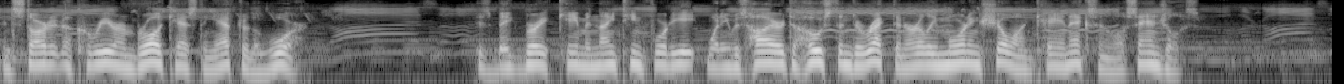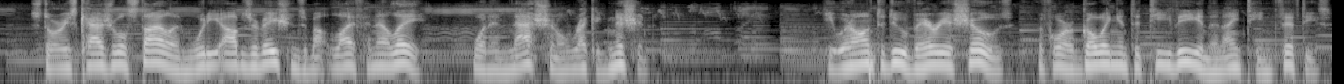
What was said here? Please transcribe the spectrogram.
and started a career in broadcasting after the war. His big break came in 1948 when he was hired to host and direct an early morning show on KNX in Los Angeles. Story's casual style and witty observations about life in LA won him national recognition. He went on to do various shows before going into TV in the 1950s.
